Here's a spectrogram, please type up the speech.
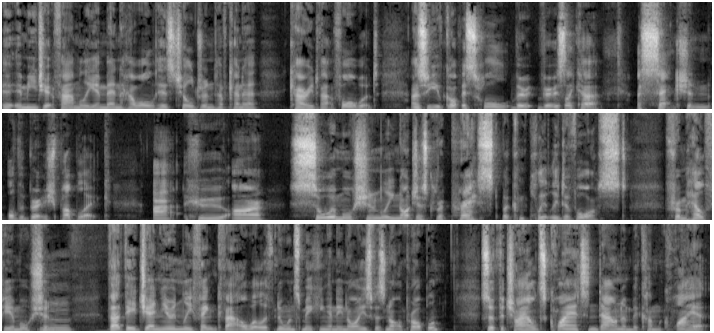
immediate family and then how all his children have kind of carried that forward. And so you've got this whole there, there is like a, a section of the british public uh, who are so emotionally not just repressed but completely divorced from healthy emotion that they genuinely think that oh well if no one's making any noise there's not a problem. So if the child's quietened down and become quiet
